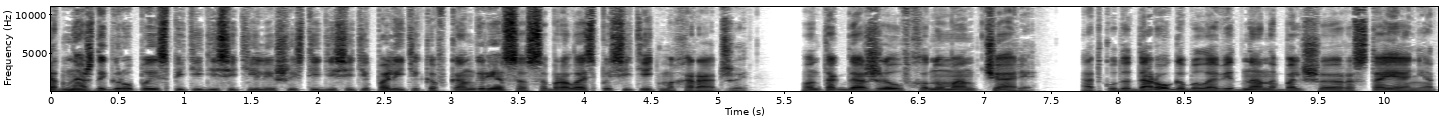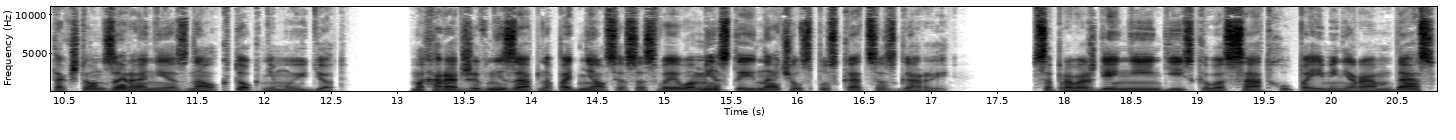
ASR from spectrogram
Однажды группа из 50 или 60 политиков Конгресса собралась посетить Махараджи. Он тогда жил в Хануман-Чаре, откуда дорога была видна на большое расстояние, так что он заранее знал, кто к нему идет. Махараджи внезапно поднялся со своего места и начал спускаться с горы. В сопровождении индийского садху по имени Рамдас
